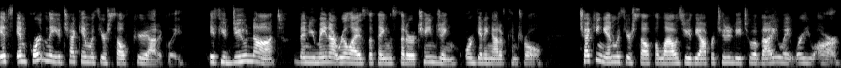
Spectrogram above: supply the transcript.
it's important that you check in with yourself periodically. If you do not, then you may not realize the things that are changing or getting out of control. Checking in with yourself allows you the opportunity to evaluate where you are.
